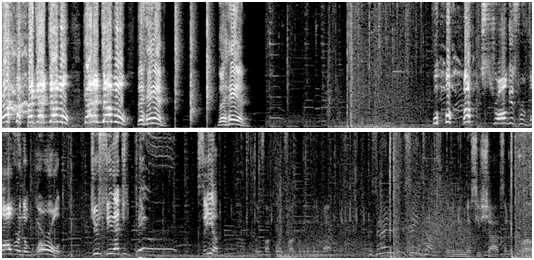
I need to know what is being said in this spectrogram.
I got a double. Got a double. The hand. The hand. Strongest revolver in the world. Did you see that? Just pew. See ya. Holy fuck, holy fuck. Look at the mini map. There's an enemy machine gun. Look at me miss these shots like a pro.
